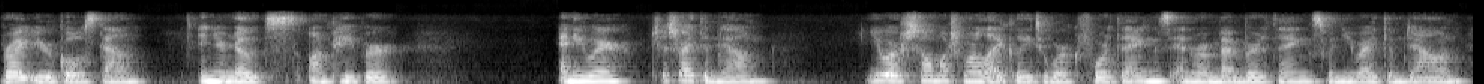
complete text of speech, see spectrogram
write your goals down in your notes on paper, anywhere. Just write them down. You are so much more likely to work for things and remember things when you write them down.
